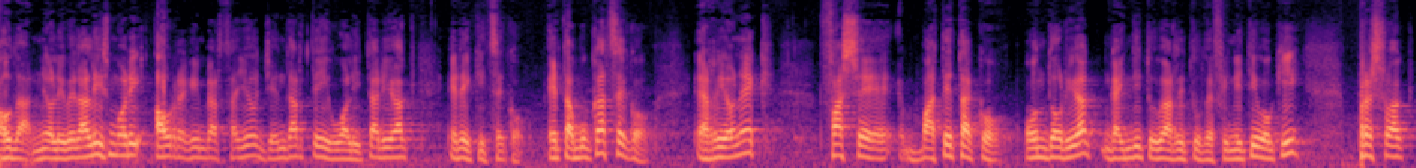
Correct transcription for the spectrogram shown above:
Hau da, neoliberalismoari aurre egin behar zaio jendarte igualitarioak erekitzeko. Eta bukatzeko, herri honek fase batetako ondorioak gainditu behar ditu definitiboki, presoak,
